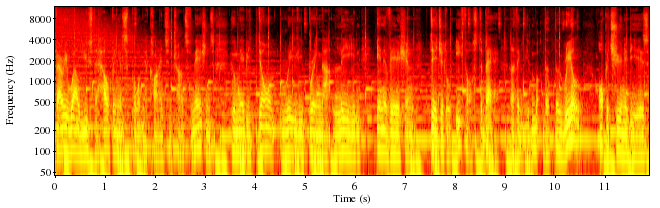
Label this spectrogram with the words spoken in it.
very well used to helping and supporting their clients in transformations who maybe don't really bring that lean, innovation, digital ethos to bear. And I think the, the, the real opportunity is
